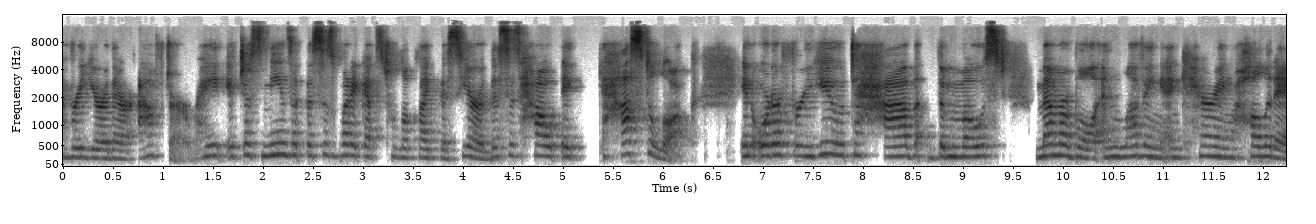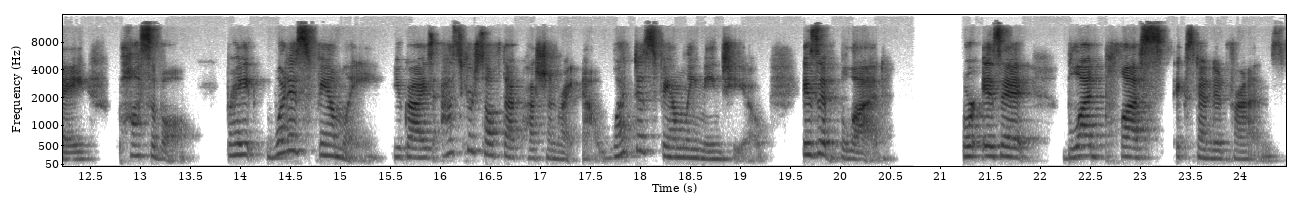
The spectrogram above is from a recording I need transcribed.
every year thereafter, right? It just means that this is what it gets to look like this year. This is how it has to look in order for you to have the most memorable and loving and caring holiday possible right? What is family? You guys ask yourself that question right now. What does family mean to you? Is it blood or is it blood plus extended friends?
